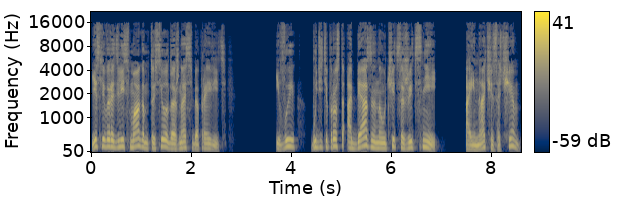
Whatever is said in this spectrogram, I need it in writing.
Если вы родились магом, то сила должна себя проявить. И вы будете просто обязаны научиться жить с ней. А иначе зачем?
